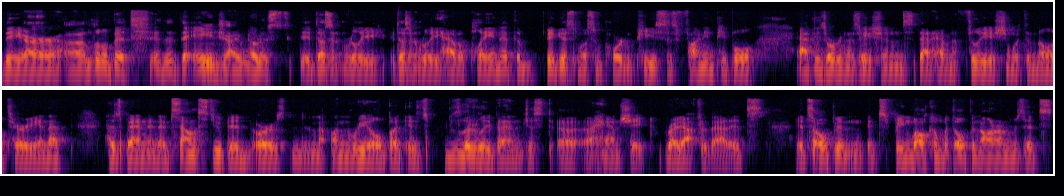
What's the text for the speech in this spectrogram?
They are a little bit the, the age. I've noticed it doesn't really it doesn't really have a play in it. The biggest, most important piece is finding people at these organizations that have an affiliation with the military, and that has been, and it sounds stupid or unreal, but it's literally been just a, a handshake right after that. It's it's open it's being welcomed with open arms. It's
